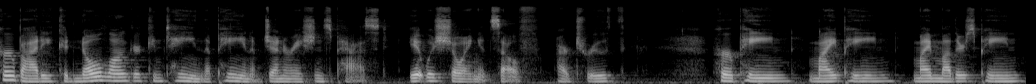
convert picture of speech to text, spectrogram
Her body could no longer contain the pain of generations past. It was showing itself, our truth. Her pain, my pain, my mother's pain,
